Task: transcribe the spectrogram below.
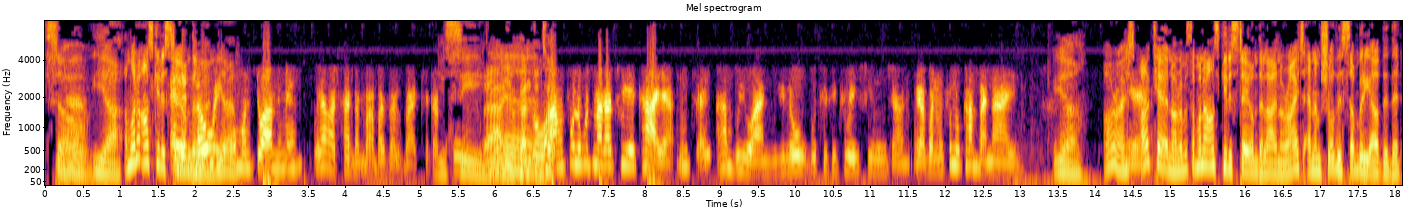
So, yeah, Yeah. I'm going to ask you to stay and on then the line. knowing Yeah. umuntu wami ne uyangathanda ma abazali bakhe You see, Ah, you yeah. can't so do- angifuni ukuthi makathi uye ekhaya ngithi ayi hamba uyi-one you know ukuthi i-situation injani uyabona ngifuna ukuhamba naye Yeah. All right. Yeah. Okay, Anonymous. I'm going to ask you to stay on the line, all right? And I'm sure there's somebody out there that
